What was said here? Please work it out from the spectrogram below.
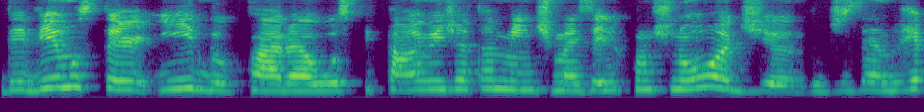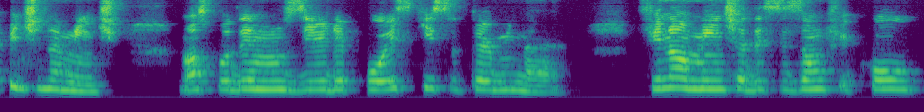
Devíamos ter ido para o hospital imediatamente, mas ele continuou adiando, dizendo repentinamente: Nós podemos ir depois que isso terminar. Finalmente, a decisão ficou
